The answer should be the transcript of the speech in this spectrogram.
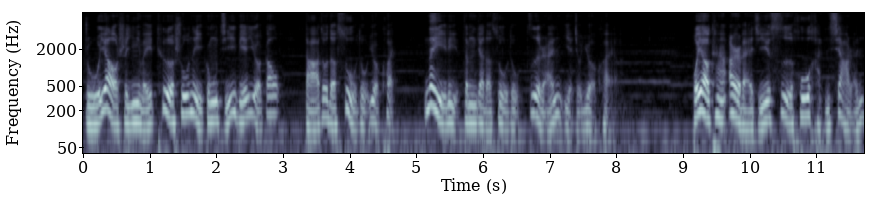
主要是因为特殊内功级别越高，打坐的速度越快，内力增加的速度自然也就越快了。不要看二百级似乎很吓人，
